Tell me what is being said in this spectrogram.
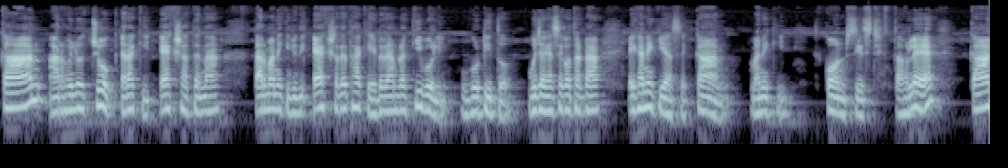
কান আর হইল চোখ, এরা কি একসাথে না? তার মানে কি, যদি একসাথে থাকে, এটারে আমরা কি বলি? গঠিত। বোঝা গেছে কথাটা? এখানে কি আছে? কান। মানে কি? কনসিস্ট। তাহলে কান,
